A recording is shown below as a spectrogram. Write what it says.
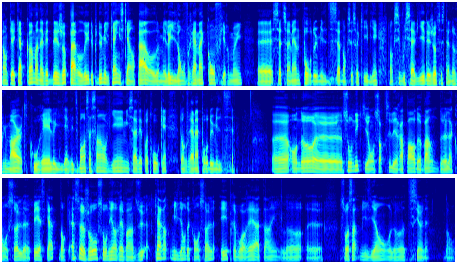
Donc, euh, Capcom en avait déjà parlé depuis 2015 qu'ils en parlent, mais là, ils l'ont vraiment confirmé euh, cette semaine pour 2017. Donc, c'est ça qui est bien. Donc, si vous saviez déjà, c'était une rumeur qui courait. Là, il avait dit, bon, ça s'en vient, mais il ne savait pas trop quand. Donc, vraiment pour 2017. Euh, on a euh, Sony qui ont sorti les rapports de vente de la console euh, PS4. Donc, à ce jour, Sony aurait vendu 40 millions de consoles et prévoirait atteindre là, euh, 60 millions d'ici un an. Donc,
